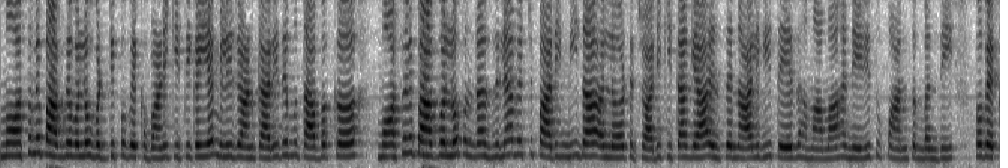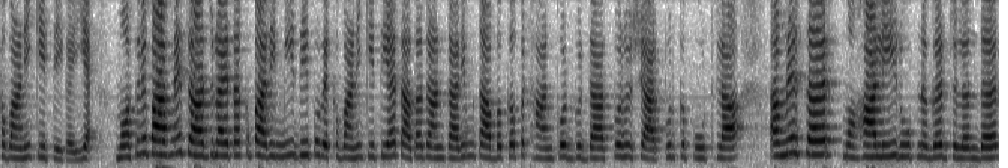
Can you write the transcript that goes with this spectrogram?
ਮੌਸਮ ਵਿਭਾਗ ਦੇ ਵੱਲੋਂ ਵੱਡੀ ਭਵਿੱਖਬਾਣੀ ਕੀਤੀ ਗਈ ਹੈ। ਮਿਲੀ ਜਾਣਕਾਰੀ ਦੇ ਮੁਤਾਬਕ ਮੌਸਮ ਵਿਭਾਗ ਵੱਲੋਂ 15 ਜ਼ਿਲ੍ਹਿਆਂ ਵਿੱਚ ਭਾਰੀ ਮੀਂਹ ਦਾ ਅਲਰਟ ਜਾਰੀ ਕੀਤਾ ਗਿਆ। ਇਸ ਦੇ ਨਾਲ ਹੀ ਤੇਜ਼ ਹਵਾਵਾਂ, ਹਨੇਰੀ, ਤੂਫਾਨ ਸੰਬੰਧੀ ਭਵਿੱਖਬਾਣੀ ਕੀਤੀ ਗਈ ਹੈ। ਮੌਸਮ ਵਿਭਾਗ ਨੇ 4 ਜੁਲਾਈ ਤੱਕ ਭਾਰੀ ਮੀਂਹ ਦੀ ਭਵਿੱਖਬਾਣੀ ਕੀਤੀ ਹੈ। ਤਾਜ਼ਾ ਜਾਣਕਾਰੀ ਮੁਤਾਬਕ ਪਠਾਨਕੋਟ, ਗੁਰਦਾਸਪੁਰ, ਹੁਸ਼ਿਆਰਪੁਰ, ਕਪੂਰਥਲਾ, ਅੰਮ੍ਰਿਤਸਰ, ਮੋਹਾਲੀ, ਰੂਪਨਗਰ, ਜਲੰਧਰ,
